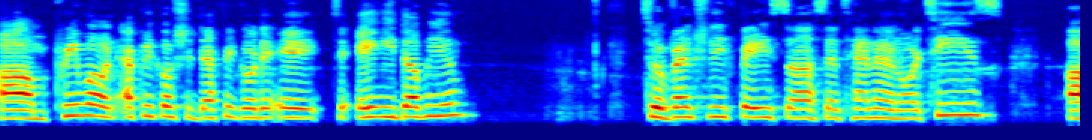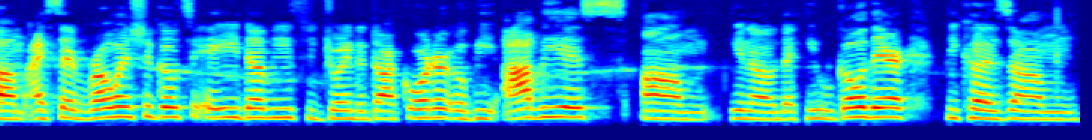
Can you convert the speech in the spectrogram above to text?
Um, Primo and Epico should definitely go to A to AEW to eventually face uh, Santana and Ortiz. Um, I said Rowan should go to AEW to join the Dark Order. It would be obvious, um, you know, that he would go there because um,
